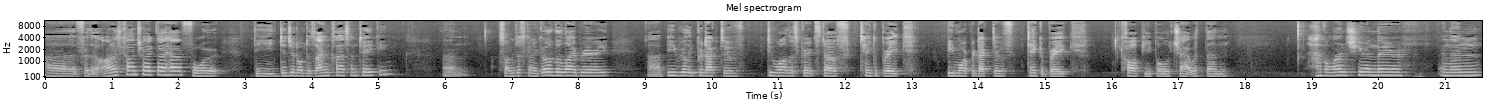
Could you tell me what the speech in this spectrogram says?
Uh, for the honors contract I have for the digital design class I'm taking. Um, so I'm just to go to the library, uh, be really productive, do all this great stuff, take a break, be more productive, take a break, call people, chat with them, have a lunch here and there, and then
